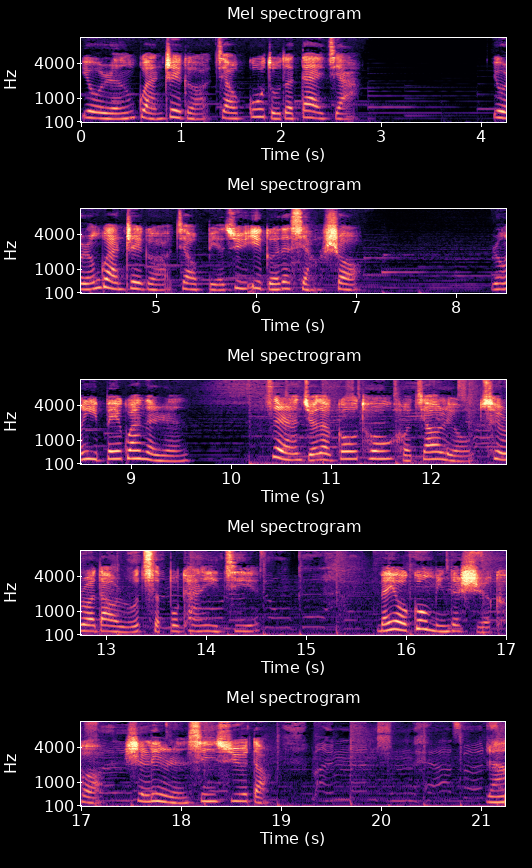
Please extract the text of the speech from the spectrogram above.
有人管这个叫孤独的代价，有人管这个叫别具一格的享受。容易悲观的人。自然觉得沟通和交流脆弱到如此不堪一击，没有共鸣的时刻是令人心虚的。然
